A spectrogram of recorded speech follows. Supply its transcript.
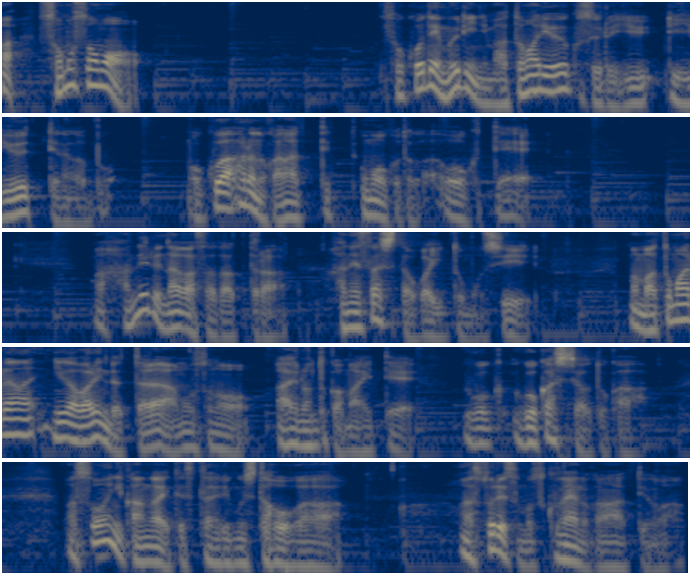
まあ、そもそもそこで無理にまとまりを良くする理由っていうのが僕はあるのかなって思うことが多くて、まあ、跳ねる長さだったら跳ねさせた方がいいと思うし、まあ、まとまりが悪いんだったらもうそのアイロンとか巻いて動かしちゃうとか、まあ、そういうふうに考えてスタイリングした方が、まあ、ストレスも少ないのかなっていうのは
